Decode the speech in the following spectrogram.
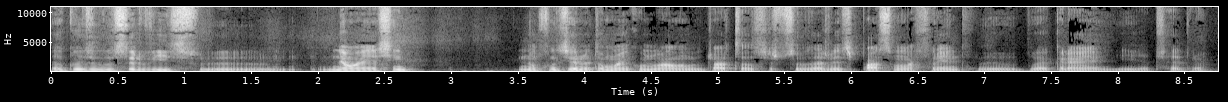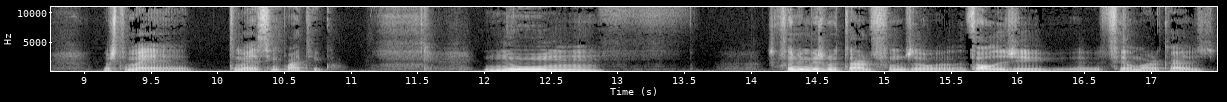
a coisa do serviço não é assim não funciona tão bem como no Alan Draft as pessoas às vezes passam à frente do, do ecrã e etc mas também é, também é simpático no foi na mesma tarde fomos ao Anthology uh, Film Archives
